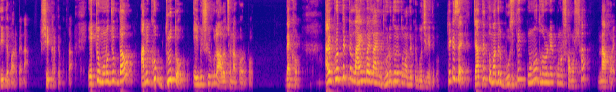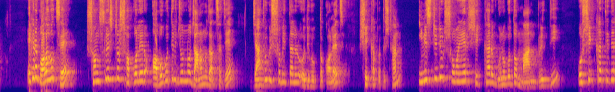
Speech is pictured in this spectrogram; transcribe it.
দিতে পারবে না। শিক্ষার্থী বন্ধুরা, একটু মনোযোগ দাও, আমি খুব দ্রুত এই বিষয়গুলো আলোচনা করব। দেখো, আমি প্রত্যেকটা লাইন বাই লাইন ধরে ধরে তোমাদেরকে বুঝিয়ে দেবো, ঠিক আছে? যাতে তোমাদের বুঝতে কোনো ধরনের কোনো সমস্যা না হয়। এখানে বলা হচ্ছে, সংশ্লিষ্ট সকলের অবগতির জন্য জানানো যাচ্ছে যে, জাতীয় বিশ্ববিদ্যালয়ের অধিভুক্ত কলেজ, শিক্ষা প্রতিষ্ঠান, ইনস্টিটিউট সময়ের শিক্ষার গুণগত মান বৃদ্ধি ও শিক্ষার্থীদের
